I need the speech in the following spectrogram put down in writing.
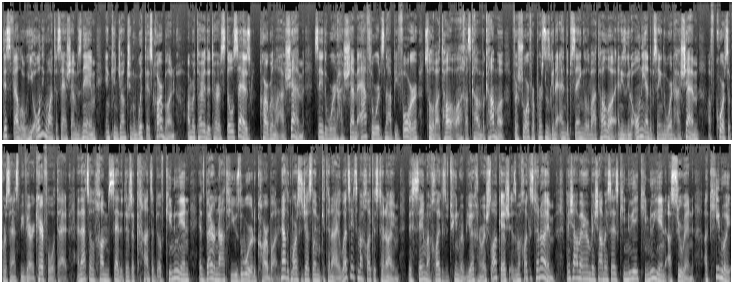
This fellow, he only wants to say Hashem's name in conjunction with this korban. Amr the Torah still says korban la Hashem. Say the word Hashem afterwards, not before. So levatala kama. For sure, if a person's going to end up saying levatala and he's going to only end up saying the word Hashem, of course, a person has to be very careful with that. And that's what Chum said that there's a concept of kinuyin. It's better not to use the word korban. Now the Gemara suggests lema ketanai. Let's say it's machlekes tanaim. The same machlekes between Rabbi Yochanan and Rish Lakish is machlekes tanaim. Beishamai Aaron Beishamai says kinuye kinuyin asurin. A kinui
